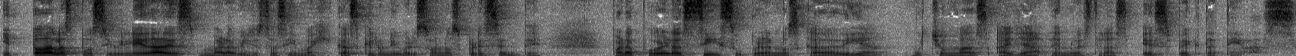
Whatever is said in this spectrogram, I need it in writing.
y todas las posibilidades maravillosas y mágicas que el universo nos presente para poder así superarnos cada día mucho más allá de nuestras expectativas.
